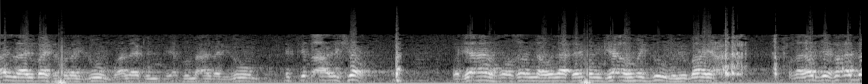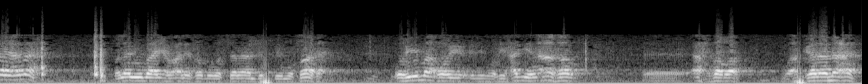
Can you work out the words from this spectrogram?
ألا يباشر المجذوم وألا يكون يكون مع المجذوم. اتقاء للشر وجاء عنه صلى الله عليه وسلم انه ذات يوم جاءه مجذوم يبايع فقال ارجع فقد بايع معه ولا يبايعه عليه الصلاة والسلام بالمصافح وفي وفي حديث آخر آه، أحضره وأكل معه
